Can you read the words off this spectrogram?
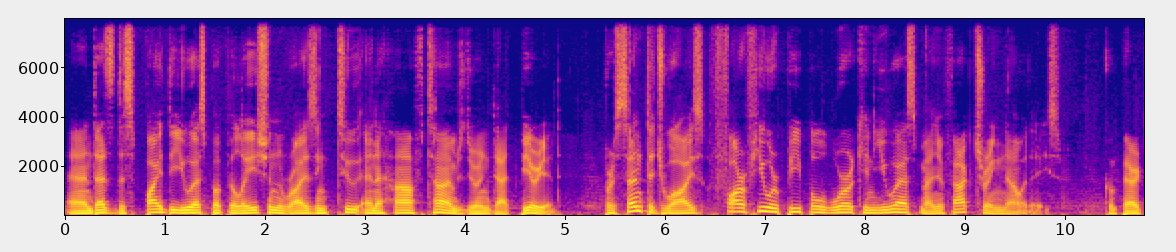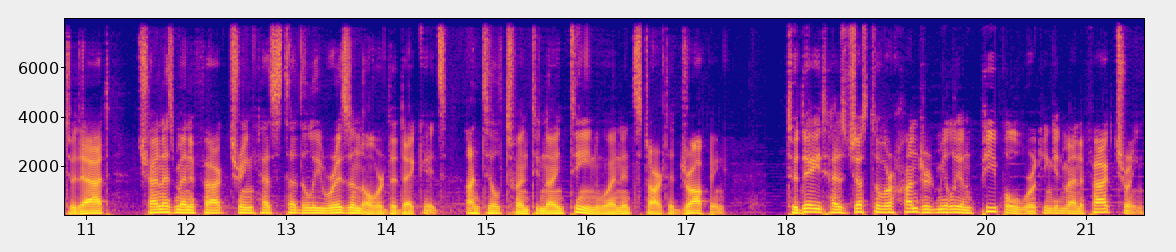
and that's despite the US population rising two and a half times during that period. Percentage-wise, far fewer people work in US manufacturing nowadays. Compared to that, China's manufacturing has steadily risen over the decades until 2019 when it started dropping. Today it has just over 100 million people working in manufacturing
